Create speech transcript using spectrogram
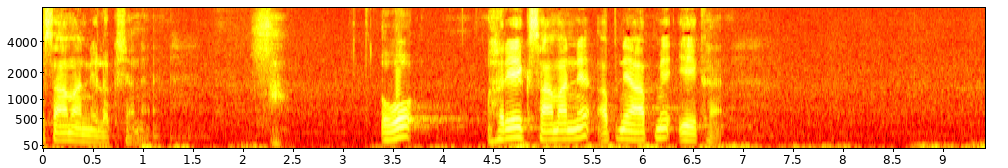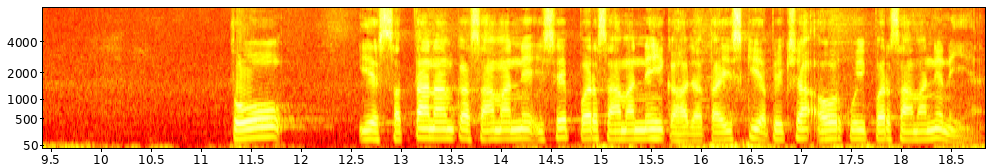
सामान्य लक्षण है। वो हर एक सामान्य अपने आप में एक है। तो ये सत्ता नाम का सामान्य इसे पर सामान्य ही कहा जाता है। इसकी अपेक्षा और कोई पर सामान्य नहीं है।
